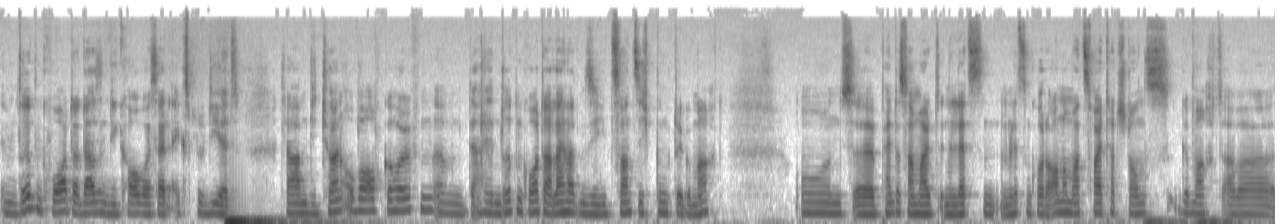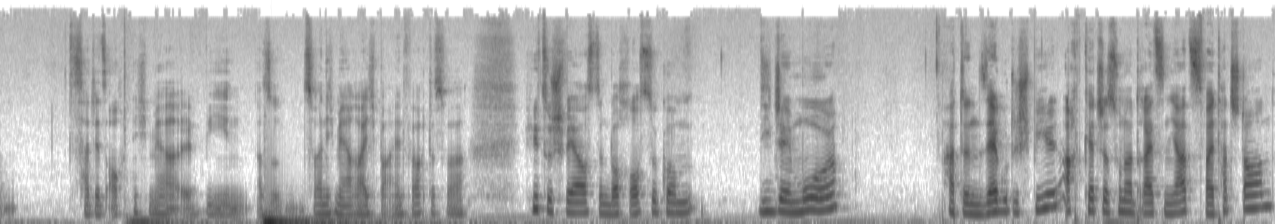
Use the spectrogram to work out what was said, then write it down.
im dritten Quarter, da sind die Cowboys halt explodiert. Klar haben die Turnover auch geholfen. Ähm, da, Im dritten Quarter allein hatten sie 20 Punkte gemacht. Und äh, Panthers haben halt in den letzten, im letzten Quarter auch nochmal zwei Touchdowns gemacht, aber das hat jetzt auch nicht mehr irgendwie, also es war nicht mehr erreichbar einfach. Das war viel zu schwer aus dem Loch rauszukommen. DJ Moore hatte ein sehr gutes Spiel, 8 Catches, 113 Yards, 2 Touchdowns.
